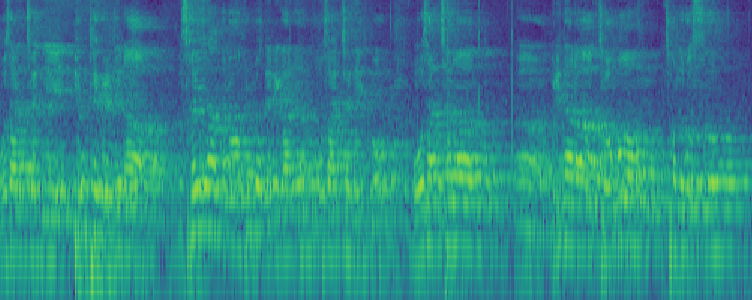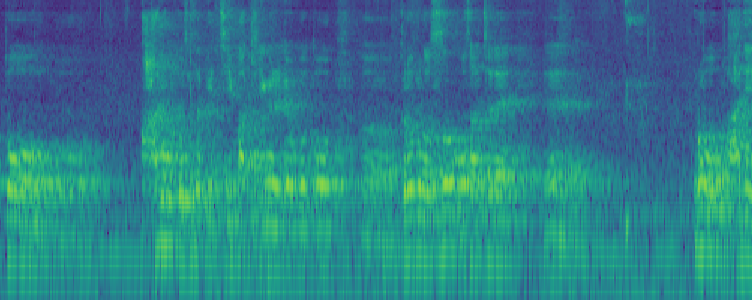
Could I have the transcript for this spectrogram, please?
오산천이 평택을 지나 서해안으로 흘러내려가는 오산천이 있고 오산천은 어, 우리나라 정원천으로서 또 어, 많은 곳에서 벤치마킹을 해오고 또 어, 그럼으로써 오산천에 예, 로 많이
